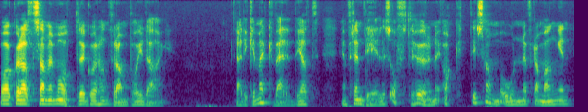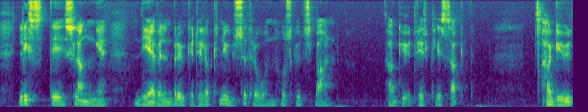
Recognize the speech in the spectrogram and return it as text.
og akkurat samme måte går han fram på i dag. Er det ikke merkverdig at en fremdeles ofte hører nøyaktig samme ordene fra mang en listig slange djevelen bruker til å knuse troen hos Guds barn? Har Gud virkelig sagt? Har Gud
